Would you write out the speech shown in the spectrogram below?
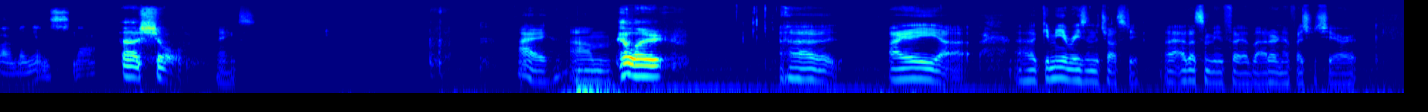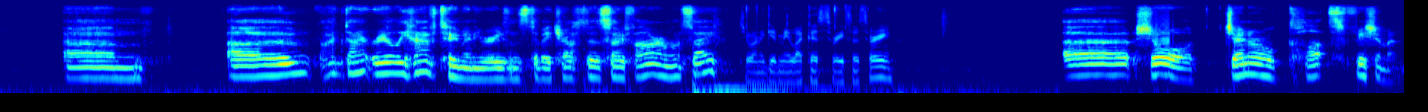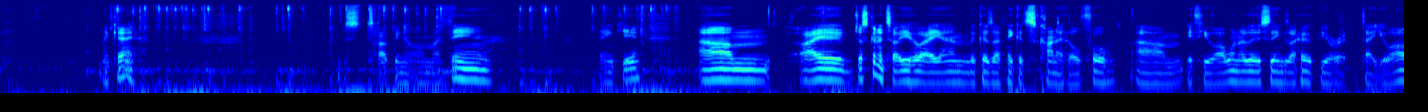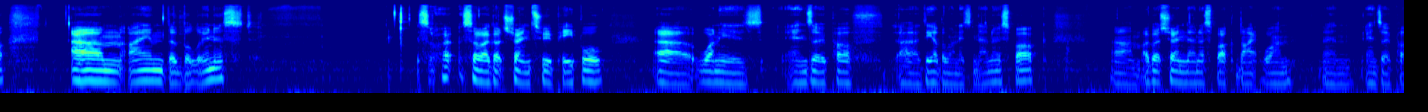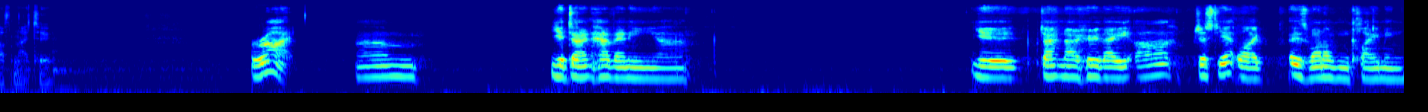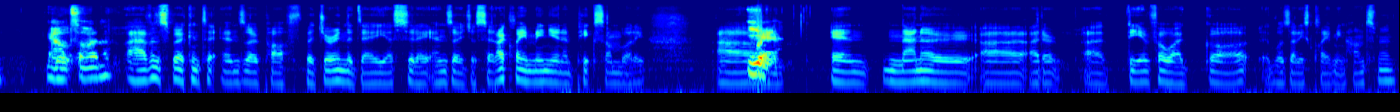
on minions? No. Uh, sure. Thanks. Hi. Um. Hello. Uh, I uh, uh, give me a reason to trust you. I, I got some info, but I don't know if I should share it. Um, uh, I don't really have too many reasons to be trusted so far, I must say. Do you want to give me like a three for three? Uh, sure. General Klutz Fisherman. Okay. Just typing it on my thing. Thank you. Um, I'm just going to tell you who I am because I think it's kind of helpful. Um, if you are one of those things, I hope you're that you are. Um, I am the balloonist. So, so I got shown two people. Uh, one is Enzo Puff. Uh, the other one is Nanospark. Um, I got shown Nanospark night one and Enzo Puff night two. Right. Um, you don't have any, uh, you don't know who they are just yet? Like, is one of them claiming outsider? I haven't spoken to Enzo Puff, but during the day yesterday, Enzo just said, I claim minion and pick somebody. Um, Yeah. And Nano, uh, I don't, uh, the info I got was that he's claiming Huntsman.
